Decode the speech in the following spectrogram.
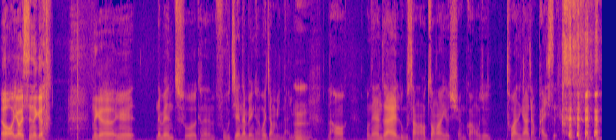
哦，有一次那个那个因为。那边除了可能福建那边可能会讲闽南语，嗯，然后我那天在路上，然后撞到一个玄关，我就突然跟他讲拍谢，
